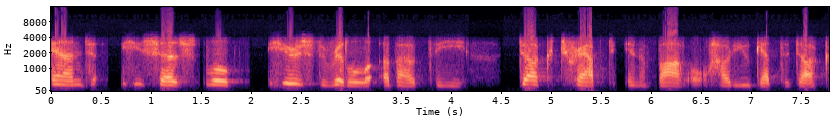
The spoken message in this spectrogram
And he says, Well, here's the riddle about the duck trapped in a bottle. How do you get the duck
